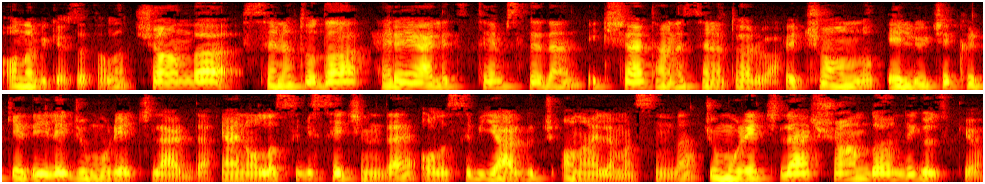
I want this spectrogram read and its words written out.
ona bir göz atalım. Şu anda senatoda her eyaleti temsil eden ikişer tane senatör var ve çoğunluk 53'e 47 ile cumhuriyetçilerde. Yani olası bir seçimde, olası bir yargıç onaylamasında Cumhuriyetçiler şu anda önde gözüküyor.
